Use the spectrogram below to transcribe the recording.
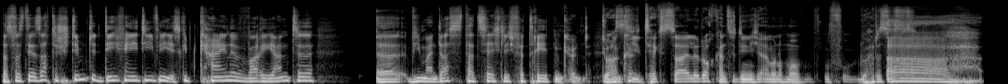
das, was der sagte, stimmte definitiv nicht. Es gibt keine Variante, äh, wie man das tatsächlich vertreten könnte. du Man hast könnt- die Textzeile doch, kannst du die nicht einmal nochmal, du hattest es, Ah,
